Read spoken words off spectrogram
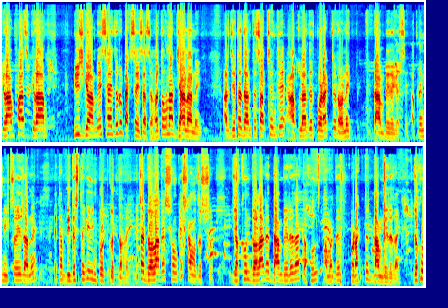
গ্রাম, পাঁচ গ্রাম বিশ গ্রাম, এই সাইজেরও প্যাক সাইজ আছে, হয়তো ওনার জানা নেই। আর যেটা জানতে চাচ্ছেন যে আপনাদের প্রোডাক্টের অনেক দাম বেড়ে গেছে। আপনি নিশ্চয়ই জানেন এটা বিদেশ থেকে ইম্পোর্ট করতে হয়। এটা ডলারের সঙ্গে সামঞ্জস্য। যখন ডলারের দাম বেড়ে যায় তখন আমাদের প্রোডাক্টের দাম বেড়ে যায়। যখন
